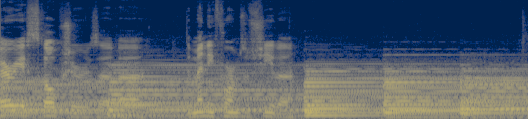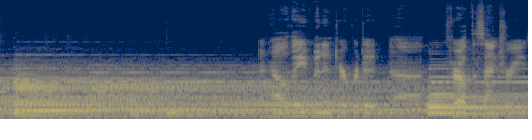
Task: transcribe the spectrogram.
various sculptures of uh, the many forms of Shiva. And how they've been interpreted uh, throughout the centuries.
